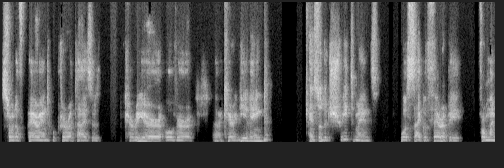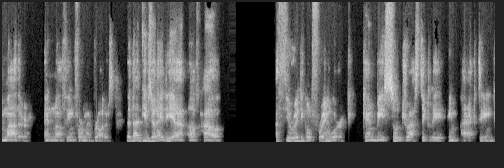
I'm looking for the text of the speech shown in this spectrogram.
sort of parent who prioritizes career over uh, caregiving. And so the treatment was psychotherapy for my mother and nothing for my brothers. But that gives you an idea of how a theoretical framework can be so drastically impacting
